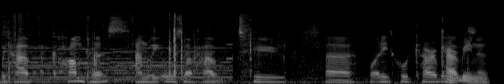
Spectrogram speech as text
we have a compass and we also have two, uh, what are these called? Carabiners. Carabiners.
